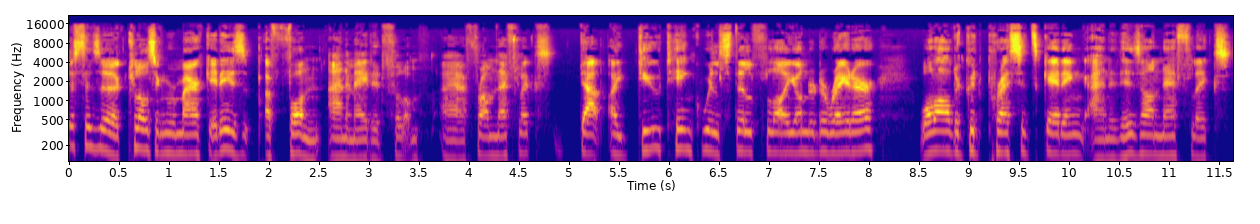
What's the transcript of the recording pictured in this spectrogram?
Just as a closing remark, it is a fun animated film uh, from Netflix that I do think will still fly under the radar. While all the good press it's getting, and it is on Netflix,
